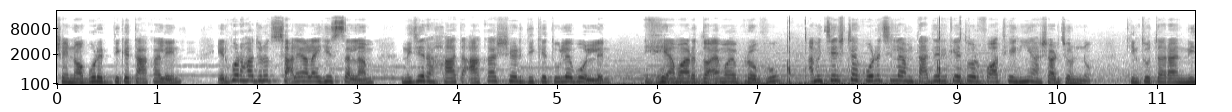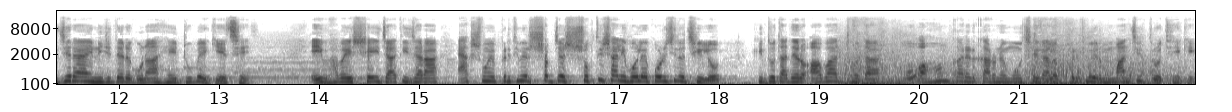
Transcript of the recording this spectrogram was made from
সেই নগরের দিকে তাকালেন। এরপর হজরত সালে আলাইহিসাল্লাম নিজের হাত আকাশের দিকে তুলে বললেন, হে আমার দয়াময় প্রভু, আমি চেষ্টা করেছিলাম তাদেরকে তোর পথে নিয়ে আসার জন্য, কিন্তু তারা নিজেরাই নিজেদের গুনাহে ডুবে গিয়েছে। এইভাবে সেই জাতি যারা একসময় পৃথিবীর সবচেয়ে শক্তিশালী বলে পরিচিত ছিল, কিন্তু তাদের অবাধ্যতা ও অহংকারের কারণে মুছে গেল পৃথিবীর মানচিত্র থেকে।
